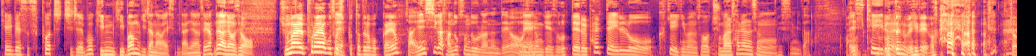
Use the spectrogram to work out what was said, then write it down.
KBS 스포츠 취재부 김기범 기자 나와 있습니다. 안녕하세요. 네, 안녕하세요. 주말 프로야구 소식부터 네. 들어볼까요? 자, NC가 단독 선두 올랐는데요. 네. 어제 경기에서 롯데를 8대 1로 크게 이기면서 주말 3연승 했습니다. 아, SK를 롯데는 왜 이래요? 저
